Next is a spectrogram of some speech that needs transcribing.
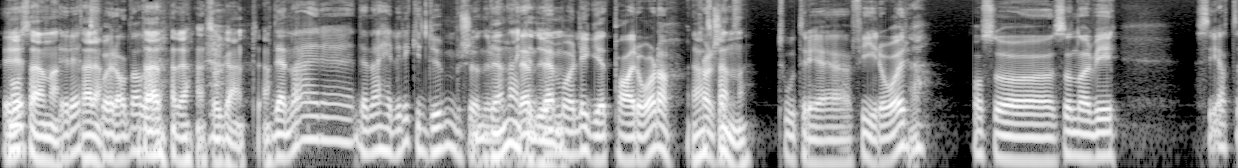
Nå Rett- ser jeg den. rett der, ja. foran deg Der, der. ja. Så gærent. Ja. Den er, eh, den er heller ikke dum, skjønner du. Den er ikke den, dum. den må ligge et par år, da. Ja, Kanskje to, tre, fire år. Ja. Og så, så når vi Si at,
